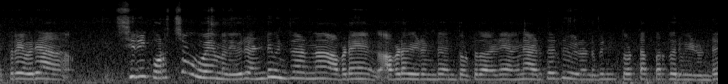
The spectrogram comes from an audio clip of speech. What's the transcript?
എത്ര ഒരു ഇച്ചിരി കുറച്ചും പോയാൽ മതി. ഒരു രണ്ട് മിനിറ്റ് നടന്ന അവിടെ അവിടെ വീടുണ്ട് അതിന് തൊട്ട് താഴെ അങ്ങനെ അടുത്തടുത്ത് വീടുണ്ട്. പിന്നെ തൊട്ടപ്പുറത്ത് ഒരു വീടുണ്ട്.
